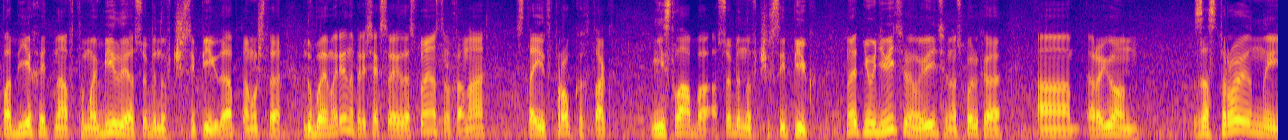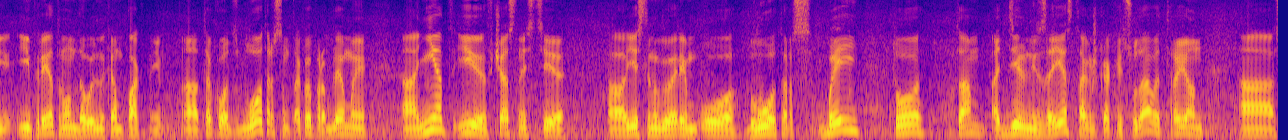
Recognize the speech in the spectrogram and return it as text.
подъехать на автомобиле, особенно в часы пик, да, потому что Дубай-Марина при всех своих достоинствах, она стоит в пробках так не слабо, особенно в часы пик. Но это неудивительно, вы видите, насколько а, район застроенный, и при этом он довольно компактный. А, так вот, с Waters такой проблемы а, нет, и в частности, а, если мы говорим о Waters Bay, то там отдельный заезд, так же, как и сюда, в этот район, а, с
